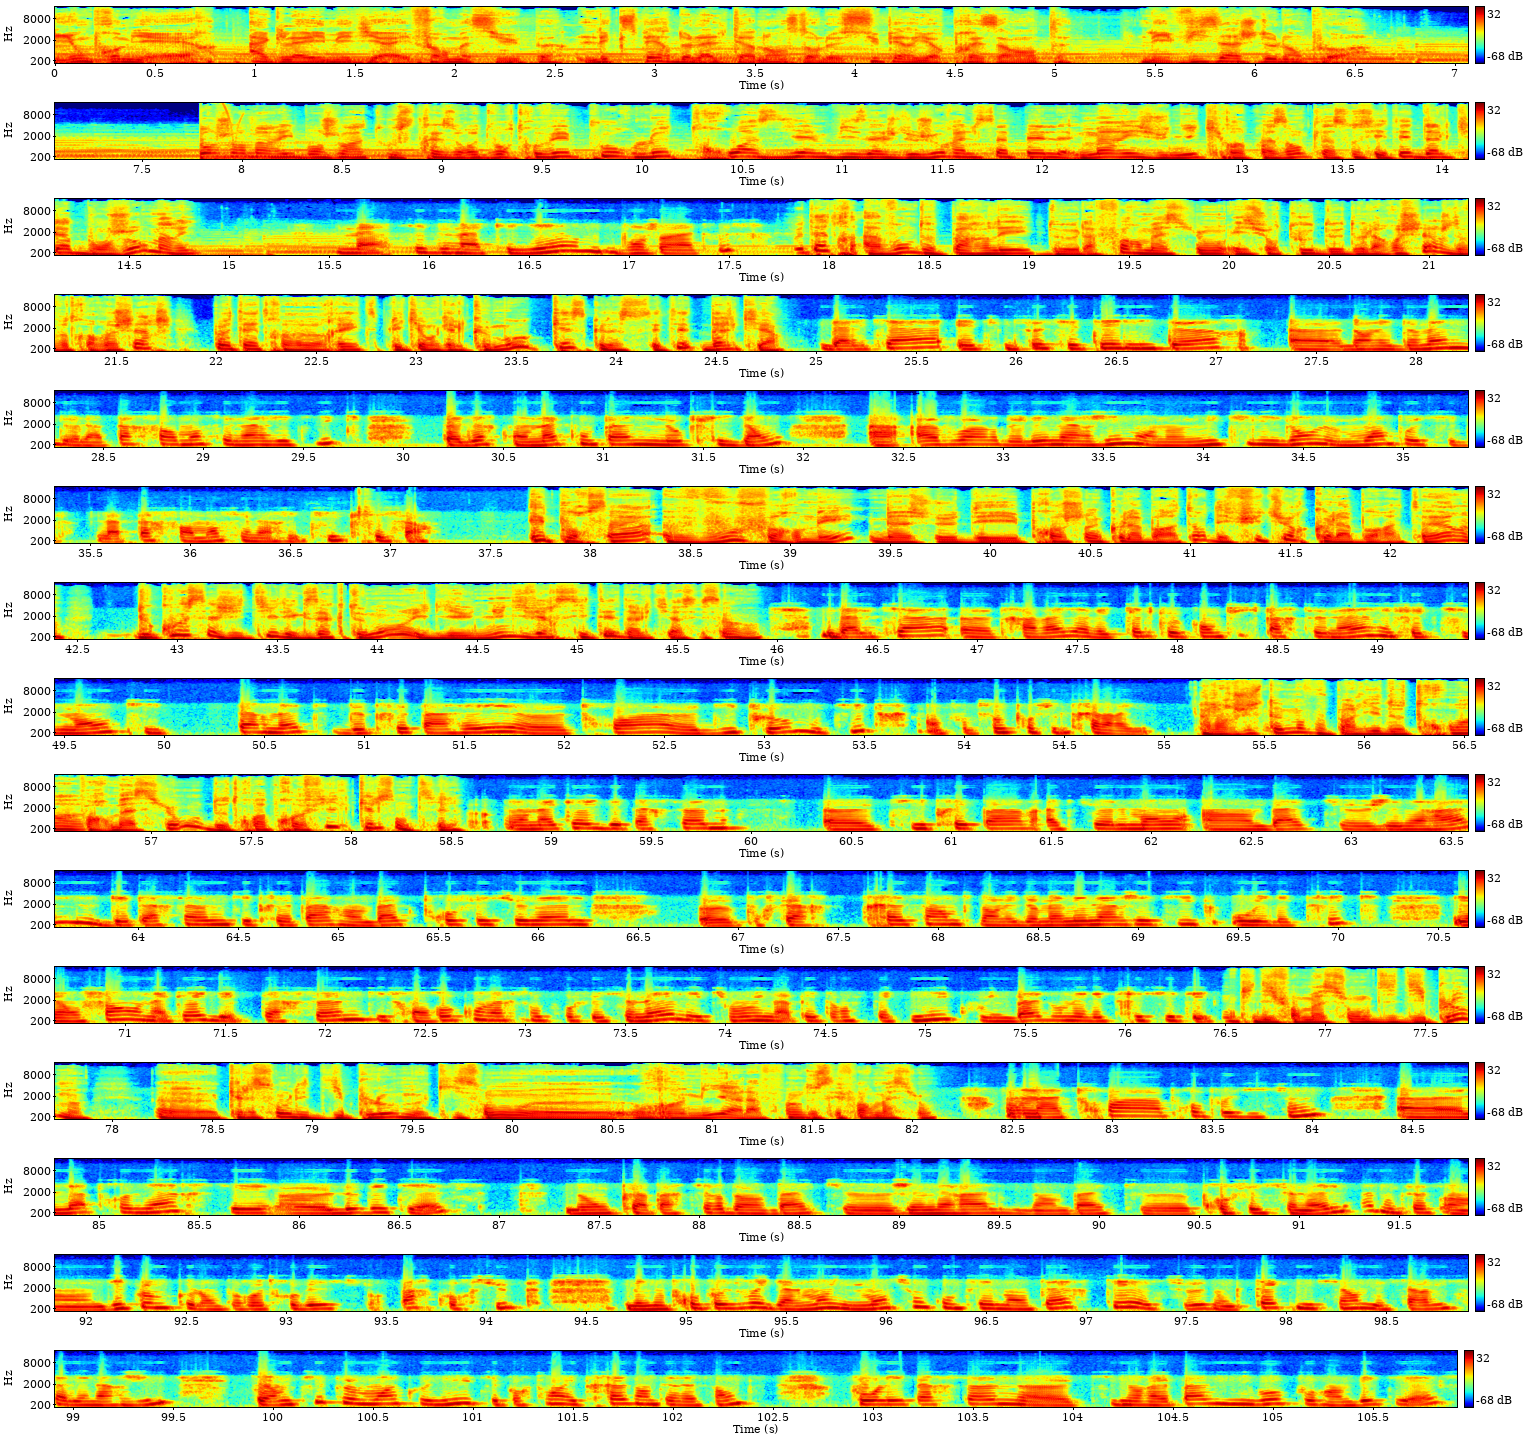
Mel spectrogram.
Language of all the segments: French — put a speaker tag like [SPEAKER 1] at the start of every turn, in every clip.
[SPEAKER 1] Lyon Première, Aglaé Média et Formasup, l'expert de l'alternance dans le supérieur présente les visages de l'emploi.
[SPEAKER 2] Bonjour Marie, bonjour à tous. Très heureux de vous retrouver pour le troisième visage du jour. Elle s'appelle Marie Junier qui représente la société Dalkia. Bonjour Marie.
[SPEAKER 3] Merci de m'accueillir. Bonjour à tous.
[SPEAKER 2] Peut-être avant de parler de la formation et surtout de, de la recherche, de votre recherche, peut-être euh, réexpliquer en quelques mots qu'est-ce que la société Dalkia?
[SPEAKER 3] Dalkia est une société leader euh, dans les domaines de la performance énergétique, c'est-à-dire qu'on accompagne nos clients à avoir de l'énergie mais en en utilisant le moins possible. La performance énergétique, c'est ça.
[SPEAKER 2] Et pour ça, vous formez ben, des prochains collaborateurs, des futurs collaborateurs. De quoi s'agit-il exactement? Il y a une université Dalkia, c'est ça hein?
[SPEAKER 3] Dalkia euh, travaille avec quelques campus partenaires, effectivement, qui permettent de préparer euh, trois euh, diplômes ou titres en fonction de profils très variés.
[SPEAKER 2] Alors justement, vous parliez de trois formations, de trois profils. Quels sont-ils?
[SPEAKER 3] On accueille des personnes euh, qui préparent actuellement un bac général, des personnes qui préparent un bac professionnel pour faire très simple dans les domaines énergétiques ou électriques. Et enfin, on accueille des personnes qui seront en reconversion professionnelle et qui ont une appétence technique ou une base en électricité.
[SPEAKER 2] Qui dit formation dit diplôme. Euh, quels sont les diplômes qui sont euh, remis à la fin de ces formations?
[SPEAKER 3] On a trois propositions. Euh, la première, c'est euh, le BTS. Donc à partir d'un bac euh, général ou d'un bac euh, professionnel. Donc ça c'est un diplôme que l'on peut retrouver sur Parcoursup, mais nous proposons également une mention complémentaire TSE, donc technicien des services à l'énergie, qui est un petit peu moins connue et qui pourtant est très intéressante pour les personnes euh, qui n'auraient pas le niveau pour un BTS.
